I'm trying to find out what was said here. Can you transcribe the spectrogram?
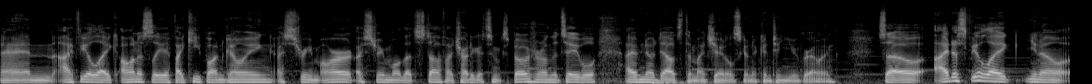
And I feel like honestly, if I keep on going, I stream art, I stream all that stuff, I try to get some exposure on the table. I have no doubts that my channel is going to continue growing. So I just feel like you know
